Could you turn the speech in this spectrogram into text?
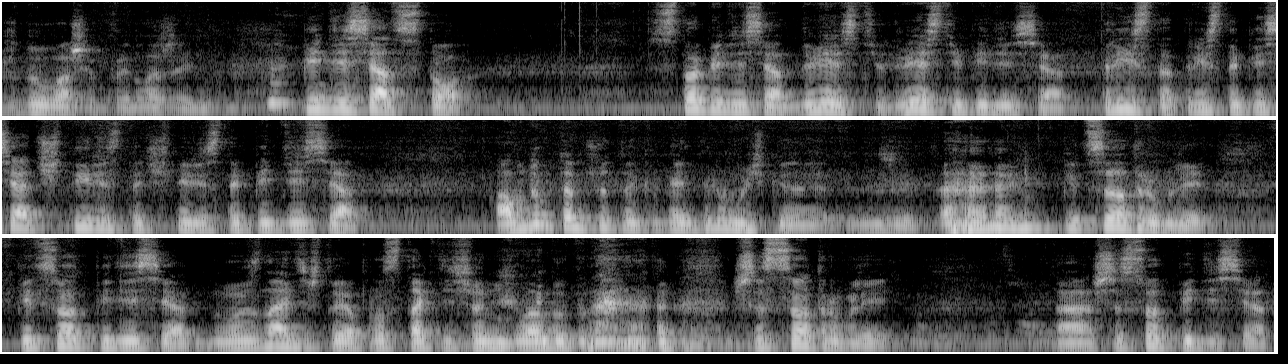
жду ваших предложений. 50-100. 150, 200, 250, 300, 350, 400, 450. А вдруг там что-то какая-нибудь рюмочка лежит? 500 рублей, 550. Ну, вы знаете, что я просто так ничего не кладу. 600 рублей, 650,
